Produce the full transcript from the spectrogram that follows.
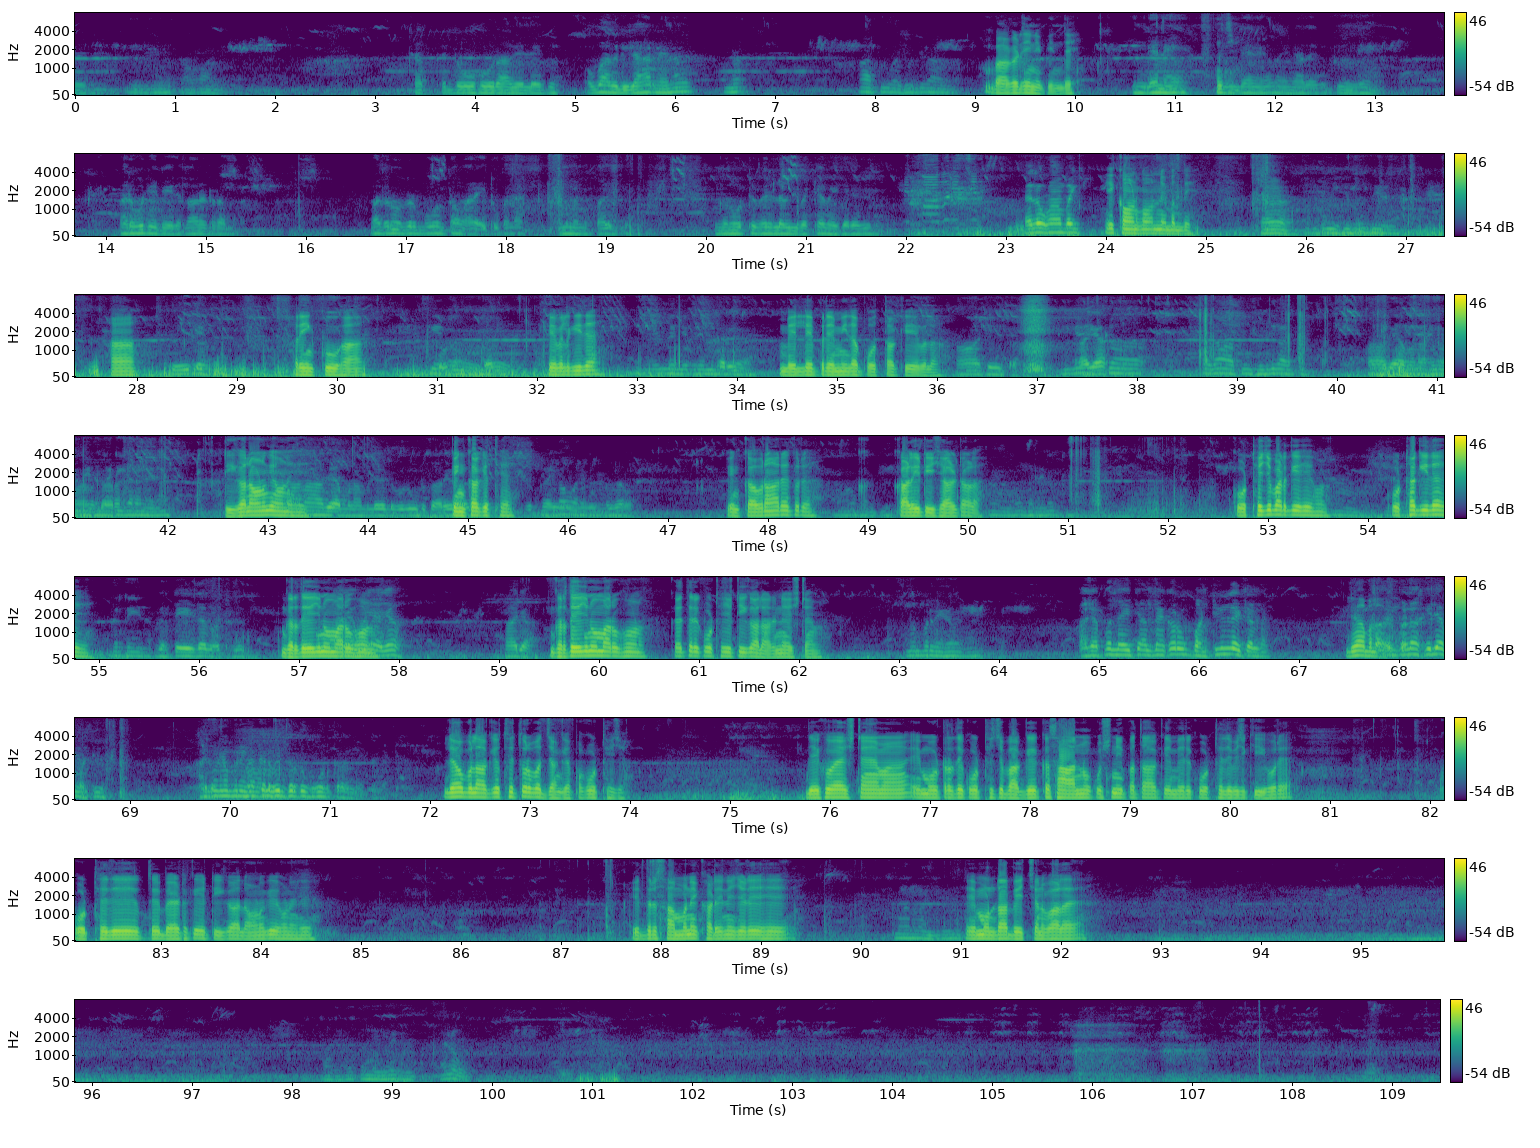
ਹੈ ਚੱਕ ਦੋ ਹੋਰ ਆ ਗਏ ਲੈ ਕੇ। ਉਹ ਬਾਗੜੀ ਲਹਰ ਨੇ ਨਾ ਨਾ ਆ ਤੂੰ ਆ ਛੁੱਟੀ ਆ ਬਾਗੜੀ ਨਹੀਂ ਪੀਂਦੇ। ਪੀਂਦੇ ਨੇ। ਪੀਂਦੇ ਨੇ ਮੈਂ ਨਾਲ ਪੀਂਦੇ ਨੇ। ਪਰ ਉਹ ਜੇ ਦੇਖ ਸਾਰੇ ਡਰਾਮਾ ਮੈਂ ਤੈਨੂੰ ਉਧਰ ਬੋਲਤਾ ਮਾਰਾ ਤੂੰ ਕਹਿੰਦਾ ਮੈਨੂੰ ਕਾਲੀ ਮੈਨੂੰ ਉੱਥੇ ਮੇਰੇ ਲੱਗੀ ਬੈਠਾ ਵੇ ਕਰੇ ਵੀ ਹੈਲੋ ਹਾਂ ਬਾਈ। ਇਹ ਕੌਣ ਕੌਣ ਨੇ ਬੰਦੇ? ਹਾਂ। ਹਾਂ। ਰਿੰਕੂ ਹਾਂ। ਕੇਵਲ ਕਿਹਦਾ? ਹੈ? ਮੇਲੇ ਪ੍ਰੇਮੀ ਦਾ ਪੋਤਾ ਕੇਵਲ। ਆ। ਹਾਂ ਠੀਕ ਆ। ਆ ਗਿਆ। ਆ ਗਿਆ ਆਪਣਾ ਸਮਾਨ ਸਾਰਾ। ਟੀਕਾ ਲਾਉਣਗੇ ਹੁਣ ਇਹ? ਆ ਗਿਆ ਆਪਣਾ ਬਲੇਡ ਬਲੂਡ ਸਾਰੇ। ਪਿੰਕਾ ਕਿੱਥੇ ਹੈ ਪਿੰਕਾ ਵਰਾਂ ਰੇ ਤੁਰਿਆ? ਕਾਲੀ ਟੀ-ਸ਼ਰਟ ਵਾਲਾ। ਕੋਠੇ 'ਚ ਵੜ ਗਏ ਇਹ ਹੁਣ? ਕੋਠਾ ਕਿਹਦਾ ਇਹ? ਗਰਤੇਜ ਦਾ। ਉੱਥੇ ਗਰਤੇਜ ਨੂੰ ਮਾਰੋ ਆ ਫੋਨ। ਜਾ ਆ ਜਾ ਗਰਤੇਜ ਨੂੰ ਮਾਰੋ ਫੋਨ। ਕਹੇ ਤੇਰੇ ਕੋਠੇ 'ਚ ਟੀਕਾ ਲਾ ਰਹੇ ਨੇ ਇਸ ਟਾਈਮ ਨੰਬਰ ਵੇਖ ਆ ਜਾ ਆਪਾਂ ਲੈ ਚੱਲਦੇ ਕਰੋ ਬੰਟੀ ਨੂੰ ਲੈ ਚੱਲਦੇ ਲਿਆ ਬੁਲਾ ਬੜਾ ਖਿਲਿਆ ਬੰਟੀ ਹਲੋ ਨੰਬਰ ਮੈਂ ਕਲਵਿੰਦਰ ਤੋਂ ਫੋਨ ਕਰਾਂ ਲਿਆਓ ਬੁਲਾ ਕੇ ਉੱਥੇ ਤੁਰ ਵੱਜਾਂਗੇ ਆਪਾਂ ਕੋਠੇ 'ਚ। ਦੇਖੋ ਇਸ ਟਾਈਮ ਇਹ ਮੋਟਰ ਦੇ ਕੋਠੇ 'ਚ ਵਾਗੇ ਕਿਸਾਨ ਨੂੰ ਕੁਝ ਨਹੀਂ ਪਤਾ ਕਿ ਮੇਰੇ ਕੋਠੇ ਦੇ ਵਿੱਚ ਕੀ ਹੋ ਰਿਹਾ। ਕੋਠੇ ਦੇ ਉੱਤੇ ਬੈਠ ਕੇ ਟੀਕਾ ਲਾਉਣਗੇ ਹੁਣ ਇਹ। ਇੱਧਰ ਸਾਹਮਣੇ ਖੜੇ ਨੇ ਜਿਹੜੇ ਇਹ। ਇਹ ਮੁੰਡਾ ਵੇਚਣ ਵਾਲਾ ਹੈ।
